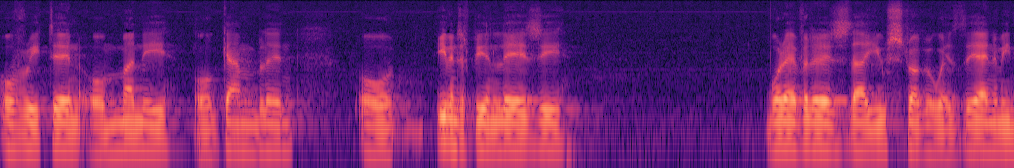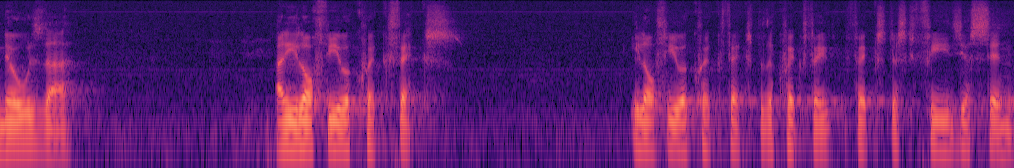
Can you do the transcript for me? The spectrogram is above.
overeating or money or gambling or even just being lazy, whatever it is that you struggle with, the enemy knows that. and he'll offer you a quick fix. He'll offer you a quick fix, but the quick fi fix just feeds your sin.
